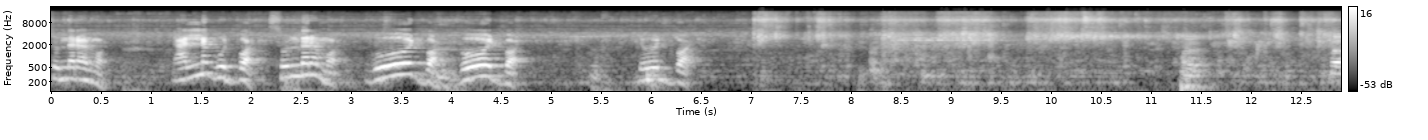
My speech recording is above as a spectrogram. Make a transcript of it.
സുന്ദരൻ മോൻ. നല്ല ഗുഡ് ബോയ് സുന്ദരൻ മോൻ. Good boy good boy good boy വാ,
